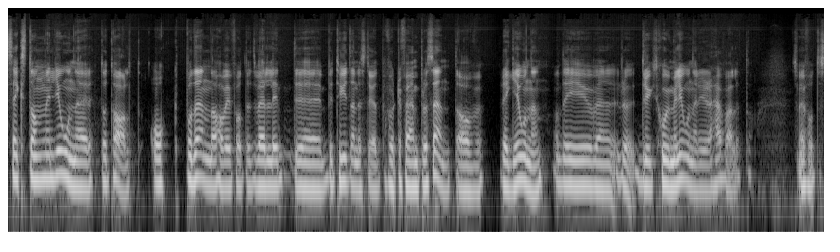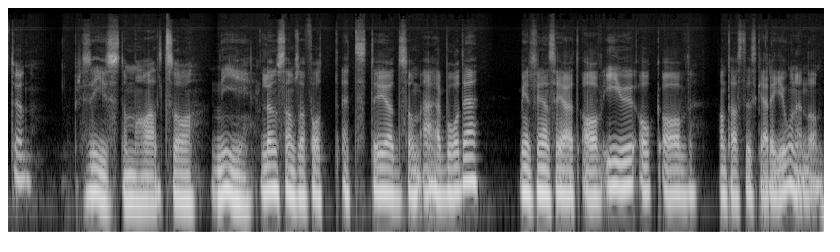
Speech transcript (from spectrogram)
16 miljoner totalt och på den då har vi fått ett väldigt eh, betydande stöd på 45 procent av regionen och det är ju drygt 7 miljoner i det här fallet då, som vi har fått i stöd. Precis, de har alltså, ni, Lönnsams har fått ett stöd som är både medfinansierat av EU och av fantastiska regionen. Då.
